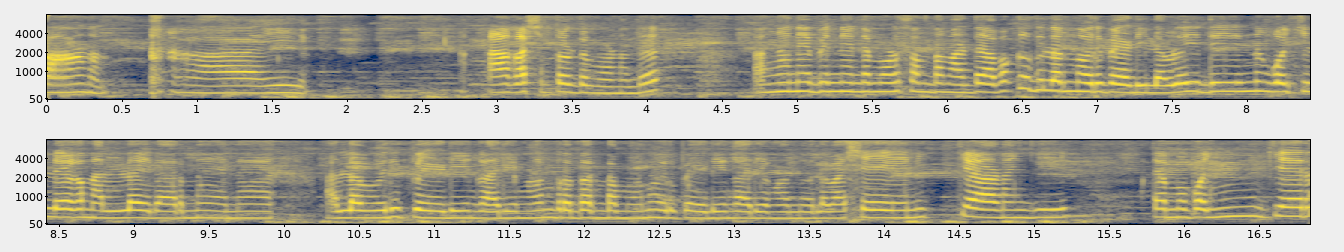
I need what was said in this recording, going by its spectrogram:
വാണം. ഈ ആകാശത്തോട്ട് പോണത്. അങ്ങനെ പിന്നെ എന്റെ മോൾ സ്വന്തമായിട്ട് അവൾക്ക് ഇതിലൊന്നും ഒരു പേടിയില്ല. അവൾ ഇതിൽ നിന്നും കൊച്ചിലേക്ക് നല്ല ഇതായിരുന്നു. എന്നെ അല്ല ഒരു പേടിയും കാര്യങ്ങളും ബ്രദറിന്റെ മോനും ഒരു പേടിയും കാര്യങ്ങളൊന്നുമില്ല പക്ഷേ എനിക്കാണെങ്കിൽ നമ്മ ഭയങ്കര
